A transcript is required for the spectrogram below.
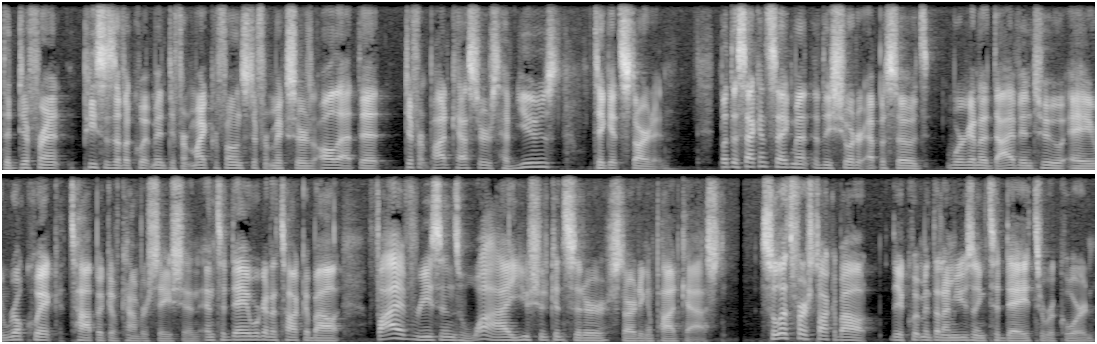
the different pieces of equipment, different microphones, different mixers, all that that different podcasters have used to get started. But the second segment of these shorter episodes, we're going to dive into a real quick topic of conversation. And today we're going to talk about five reasons why you should consider starting a podcast. So let's first talk about the equipment that I'm using today to record.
